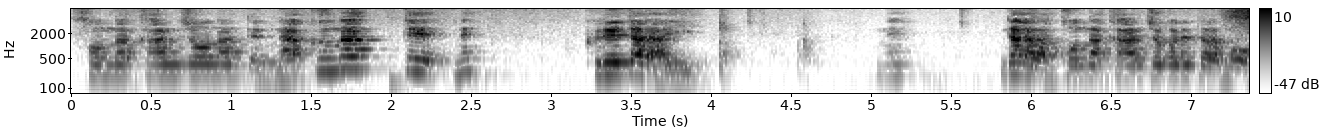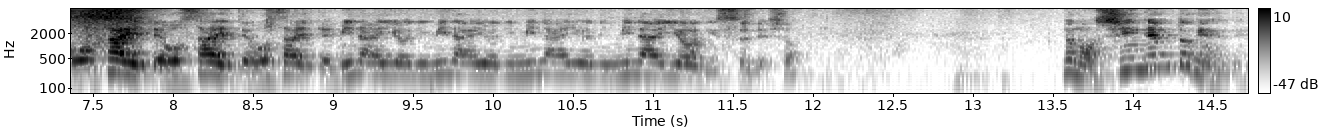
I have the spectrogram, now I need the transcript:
そんな感情なんてなくなってねくれたらいい。ね。だからこんな感情が出たらもう抑えて抑えて抑えて見ないように見ないように見ないように見ないようにするでしょ。でも死んでいく時にはね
